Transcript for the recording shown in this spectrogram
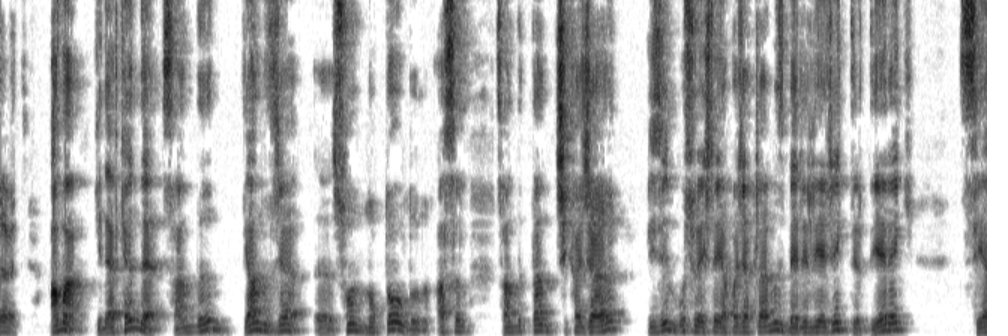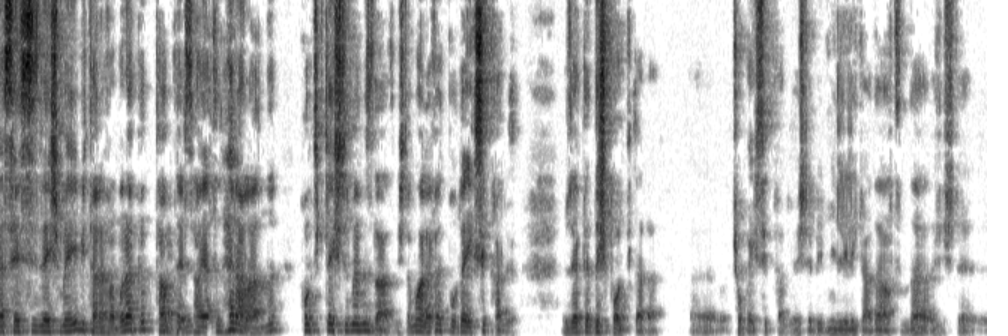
Evet. Ama giderken de sandığın yalnızca e, son nokta olduğunu, asıl sandıktan çıkacağı bizim bu süreçte yapacaklarımız belirleyecektir diyerek siyasetsizleşmeyi bir tarafa bırakıp tam tersi hayatın her alanını politikleştirmemiz lazım. İşte muhalefet burada eksik kalıyor. Özellikle dış politikada e, çok eksik kalıyor. İşte bir millilik adı altında işte e,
